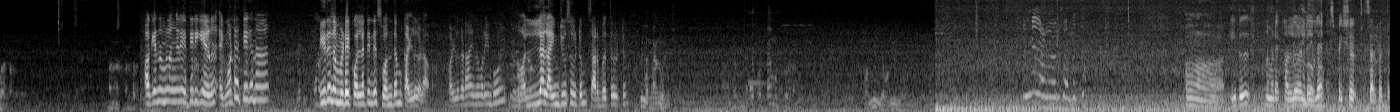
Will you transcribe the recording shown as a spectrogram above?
പോകണ്ട. ഓക്കെ നമ്മൾ അങ്ങനെ എത്തിയിരിക്കുകയാണ്. എങ്ങോട്ട് എത്തിയേക്കുന്ന? ഇത് നമ്മുടെ കൊല്ലത്തിന്റെ സ്വന്തം കള്ളുകട. കള്ളുകട എന്ന് പറയുമ്പോൾ നല്ല ലൈം ജ്യൂസ് കിട്ടും സർബത്ത് കിട്ടും. വന്നില്ല വന്നില്ല ആ, ഇത് നമ്മുടെ കള്ളുകളുടെ സ്പെഷ്യൽ സർബത്ത്.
